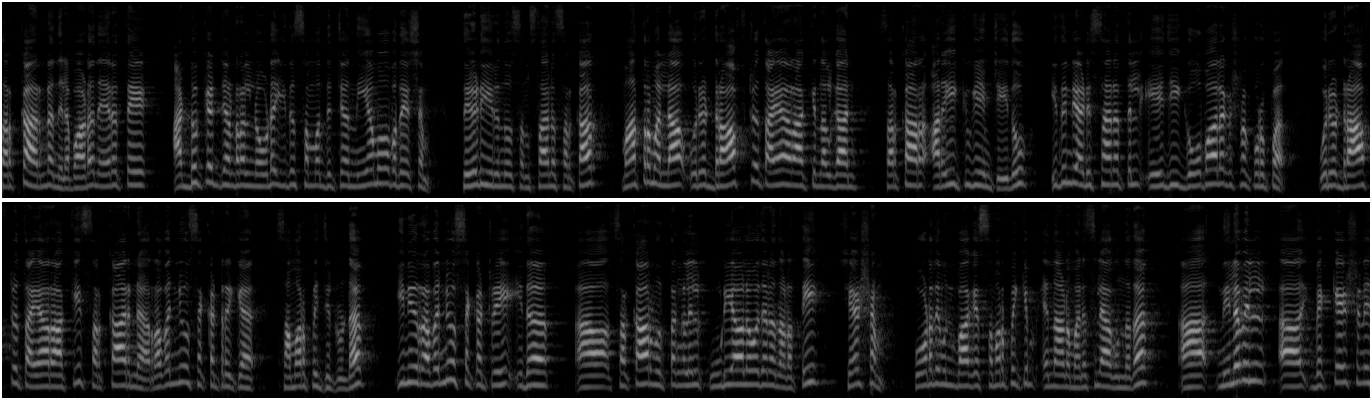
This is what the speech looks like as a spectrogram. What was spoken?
സർക്കാരിന്റെ നിലപാട്. നേരത്തെ അഡ്വക്കേറ്റ് ജനറലിനോട് ഇത് സംബന്ധിച്ച് നിയമോപദേശം തേടിയിരുന്നു സംസ്ഥാന സർക്കാർ. മാത്രമല്ല ഒരു ഡ്രാഫ്റ്റ് തയ്യാറാക്കി നൽകാൻ സർക്കാർ അറിയിക്കുകയും ചെയ്തു. ഇതിന്റെ അടിസ്ഥാനത്തിൽ എ ജി ഗോപാലകൃഷ്ണക്കുറുപ്പ് ഒരു ഡ്രാഫ്റ്റ് തയ്യാറാക്കി സർക്കാരിന് റവന്യൂ സെക്രട്ടറിക്ക് സമർപ്പിച്ചിട്ടുണ്ട്. ഇനി റവന്യൂ സെക്രട്ടറി ഇത് സർക്കാർ വൃത്തങ്ങളിൽ കൂടിയാലോചന നടത്തി ശേഷം കോടതി മുൻപാകെ സമർപ്പിക്കും എന്നാണ് മനസ്സിലാകുന്നത്. നിലവിൽ വെക്കേഷന്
